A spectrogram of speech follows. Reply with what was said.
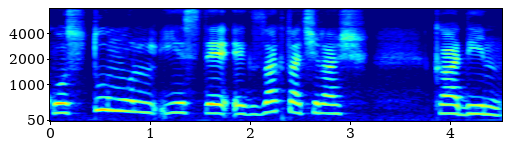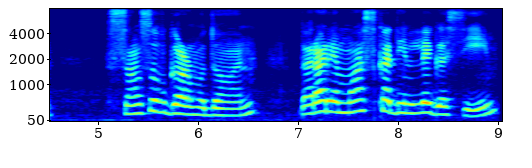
Costumul este exact același ca din Sons of Garmadon, dar are masca din Legacy.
